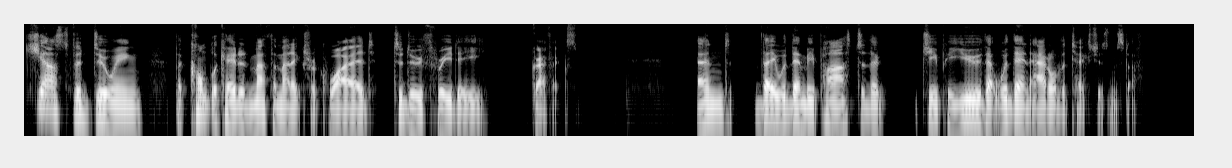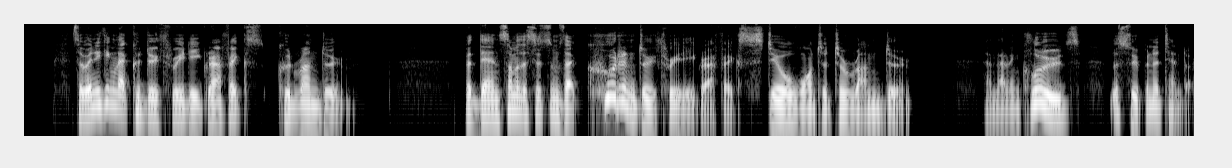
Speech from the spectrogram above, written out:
just for doing the complicated mathematics required to do 3D graphics. And they would then be passed to the GPU that would then add all the textures and stuff. So anything that could do 3D graphics could run Doom. But then some of the systems that couldn't do 3D graphics still wanted to run Doom. And that includes the Super Nintendo.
